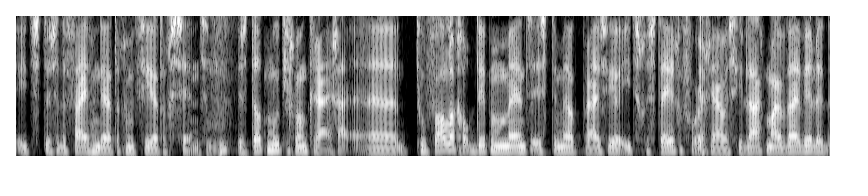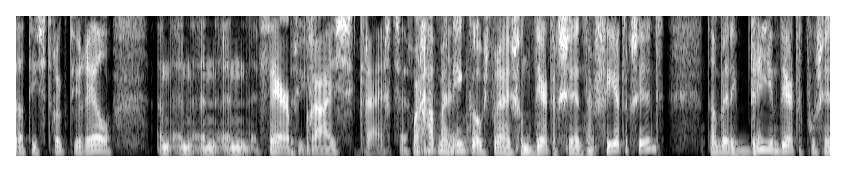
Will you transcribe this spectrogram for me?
iets tussen de 35 en 40 cent. Mm -hmm. Dus dat moet hij gewoon krijgen. Uh, toevallig op dit moment is de melkprijs weer iets gestegen. Vorig ja. jaar was die laag. Maar wij willen dat hij structureel een, een, een, een fair Precies. prijs krijgt. Zeg maar. maar gaat mijn inkoopprijs van 30 cent naar 40 cent, dan ben ik 33%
